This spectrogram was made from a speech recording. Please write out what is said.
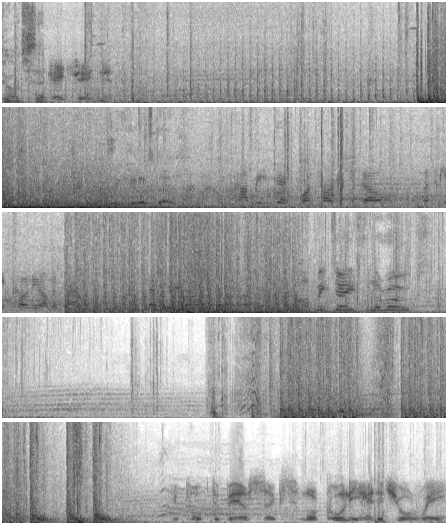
Charge set. Hit it. Three helos down. Copy 6, one target to go. Let's keep Konni on the ground. That's it. RPGs from the roofs. You poked the bear, Six. More Konni headed your way.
